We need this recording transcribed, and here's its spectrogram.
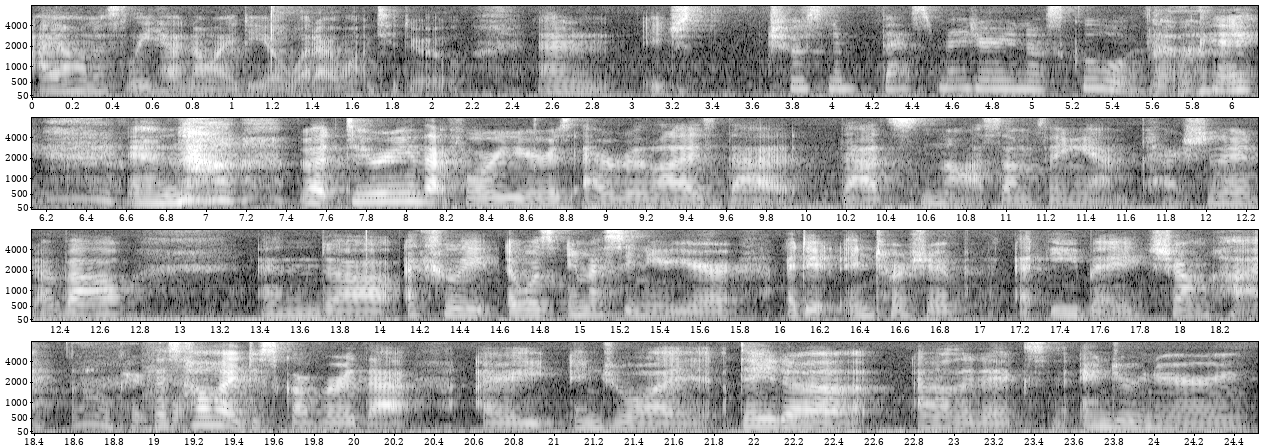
I honestly had no idea what I want to do, and it just choose the best major in our school. So, okay, and but during that four years, I realized that that's not something I'm passionate about. And uh, actually, it was in my senior year. I did internship at eBay Shanghai. Oh, okay. That's cool. how I discovered that I enjoy data analytics and engineering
